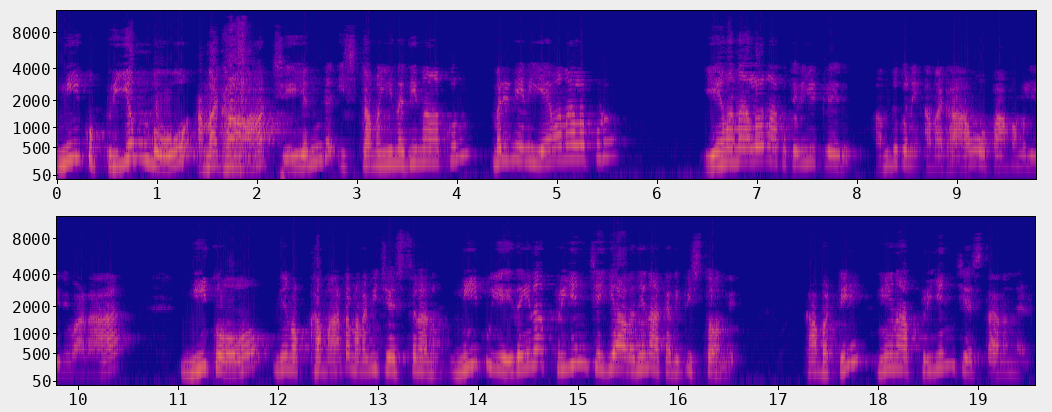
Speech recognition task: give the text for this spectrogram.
నీకు ప్రియంబు అనగా చేయంగ ఇష్టమైనది నాకు మరి నేను ఏమనాలప్పుడు? ఏమనాలో నాకు తెలియట్లేదు. అందుకని అనగా ఓ పాపము లేనివాడా? నీతో నేను ఒక్క మాట మనవి చేస్తున్నాను. నీకు ఏదైనా ప్రియం చెయ్యాలని నాకు అనిపిస్తోంది. కాబట్టి నేను ఆ ప్రియం చేస్తానన్నాడు.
